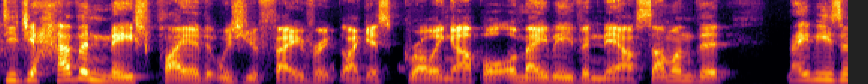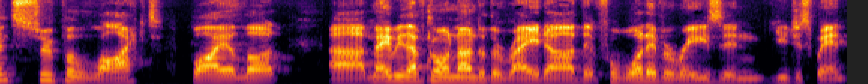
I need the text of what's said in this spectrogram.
did you have a niche player that was your favorite? I guess growing up, or, or maybe even now, someone that maybe isn't super liked by a lot. Uh, maybe they've gone under the radar. That for whatever reason you just went,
